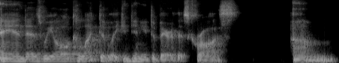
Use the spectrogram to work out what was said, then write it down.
And as we all collectively continue to bear this cross, um,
